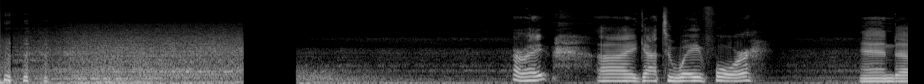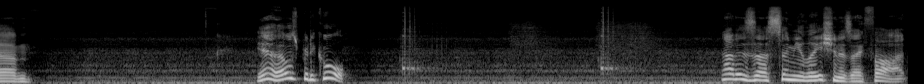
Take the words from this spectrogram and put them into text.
All right, I got to wave four, and um, yeah, that was pretty cool. Not as a simulation as I thought,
